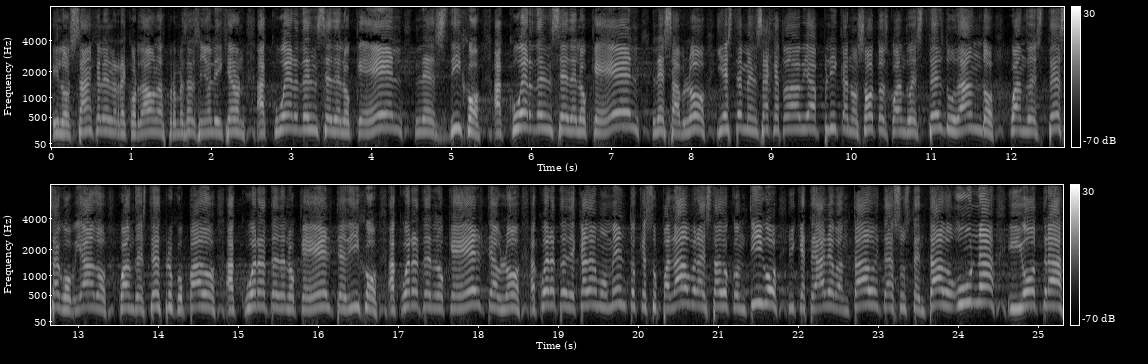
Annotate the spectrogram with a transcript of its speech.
Y los ángeles le recordaron las promesas del Señor, le dijeron, acuérdense de lo que Él les dijo, acuérdense de lo que Él les habló. Y este mensaje todavía aplica a nosotros cuando estés dudando, cuando estés agobiado, cuando estés preocupado, acuérdate de lo que Él te dijo, acuérdate de lo que Él te habló, acuérdate de cada momento que su palabra ha estado contigo y que te ha levantado y te ha sustentado una y otra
